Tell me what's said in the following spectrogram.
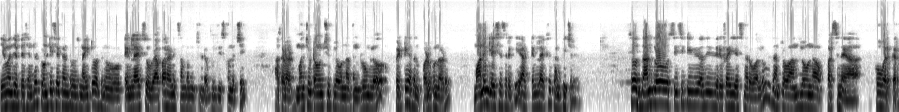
ఏమని చెప్పేసి అంటే ట్వంటీ సెకండ్ రోజు నైట్ అతను టెన్ ల్యాక్స్ వ్యాపారానికి సంబంధించిన డబ్బులు తీసుకొని వచ్చి అక్కడ మంచు టౌన్షిప్లో ఉన్న అతని రూమ్లో పెట్టి అతను పడుకున్నాడు. మార్నింగ్ లేచేసరికి ఆ టెన్ ల్యాక్స్ కనిపించలేదు. సో దాంట్లో సీసీటీవీ అది వెరిఫై చేసినారు వాళ్ళు. దాంట్లో అందులో ఉన్న పర్సన్ కోవర్కర్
